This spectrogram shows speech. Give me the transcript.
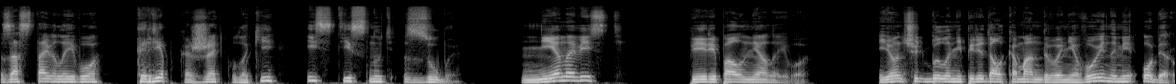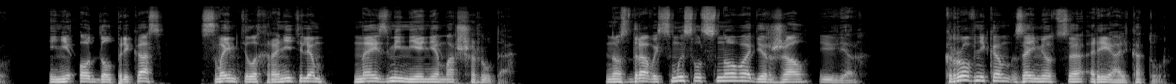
заставило его крепко сжать кулаки и стиснуть зубы. Ненависть переполняла его. И он чуть было не передал командование воинами Оберу и не отдал приказ своим телохранителям на изменение маршрута. Но здравый смысл снова одержал и вверх. Кровником займется Реаль Катур.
